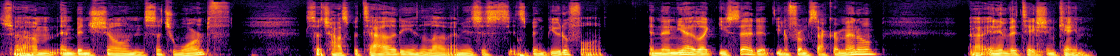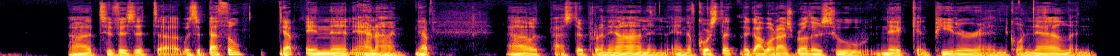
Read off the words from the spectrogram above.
sure. um, and been shown such warmth, such hospitality and love. I mean, it's just, it's been beautiful. And then, yeah, like you said, it, you know, from Sacramento, uh, an invitation came uh, to visit, uh, was it Bethel? Yep. In, in Anaheim. Yep. Uh, with Pastor Pronean and, and of course the, the Gaborash brothers who, Nick and Peter and Cornell and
